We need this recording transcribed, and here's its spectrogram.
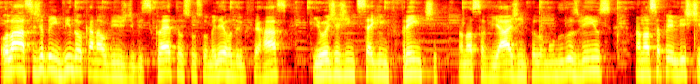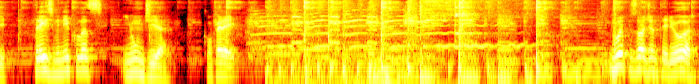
Olá, seja bem-vindo ao canal Vinhos de Bicicleta. Eu sou o sommelier Rodrigo Ferraz e hoje a gente segue em frente na nossa viagem pelo mundo dos vinhos, na nossa playlist Três Vinícolas em um Dia. Confere aí. No episódio anterior,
